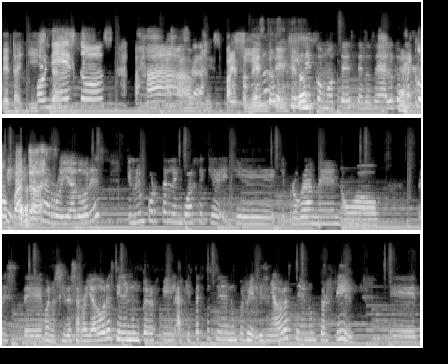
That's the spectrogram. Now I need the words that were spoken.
Detallistas. Honestos. Ajá. Amables, o sea, pacientes. define como testers. O sea, lo que pasa es que hay desarrolladores que no importa el lenguaje que, que, que programen o este, bueno, si desarrolladores tienen un perfil, arquitectos tienen un perfil, diseñadores tienen un perfil, eh,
